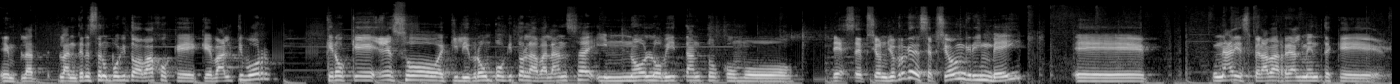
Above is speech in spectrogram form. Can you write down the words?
en pla- plantel están un poquito abajo que, Baltimore. Creo que eso equilibró un poquito la balanza y no lo vi tanto como decepción. Yo creo que decepción, Green Bay. eh, nadie esperaba realmente que,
